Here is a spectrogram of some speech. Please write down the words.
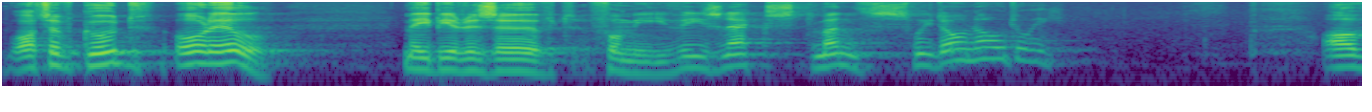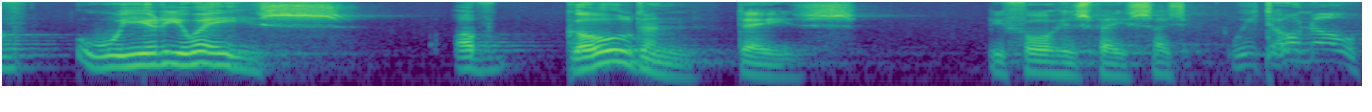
what of good or ill may be reserved for me these next months. We don't know, do we? Of weary ways, of golden days before his face. We don't know.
